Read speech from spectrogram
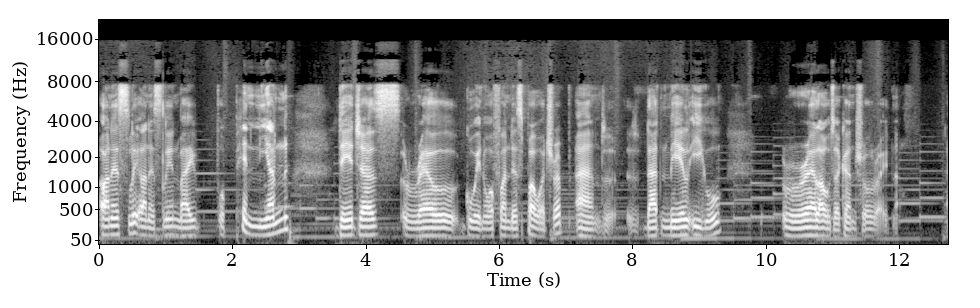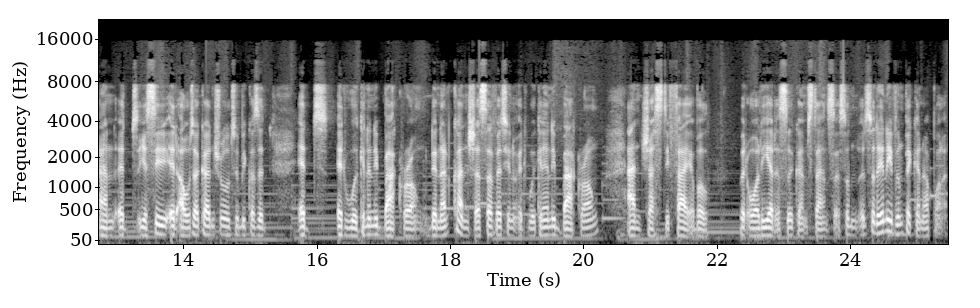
honestly, honestly, in my opinion, they just real going off on this power trip and that male ego real out of control right now. And it you see it out of control too because it it it working in the background. They're not conscious of it you know it working in the background and justifiable with all the other circumstances. So, so they ain't even picking up on it.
